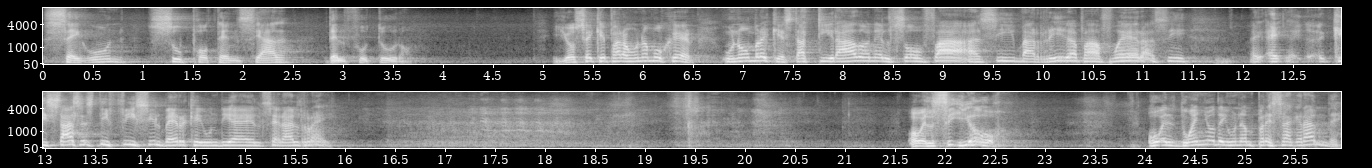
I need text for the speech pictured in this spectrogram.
según su potencial del futuro. Yo sé que para una mujer, un hombre que está tirado en el sofá, así, barriga para afuera, así, eh, eh, eh, quizás es difícil ver que un día él será el rey. o el CEO o el dueño de una empresa grande.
